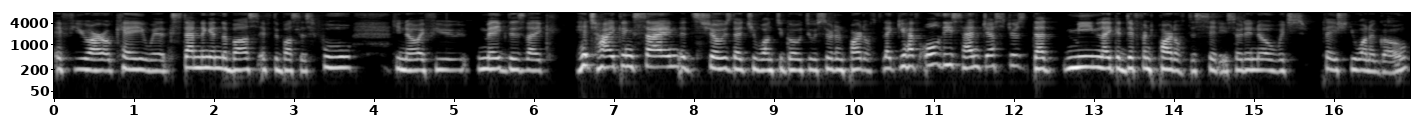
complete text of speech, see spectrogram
if you are okay with standing in the bus, if the bus is full, you know, if you make this like hitchhiking sign, it shows that you want to go to a certain part of, like you have all these hand gestures that mean like a different part of the city. So they know which place you want to go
